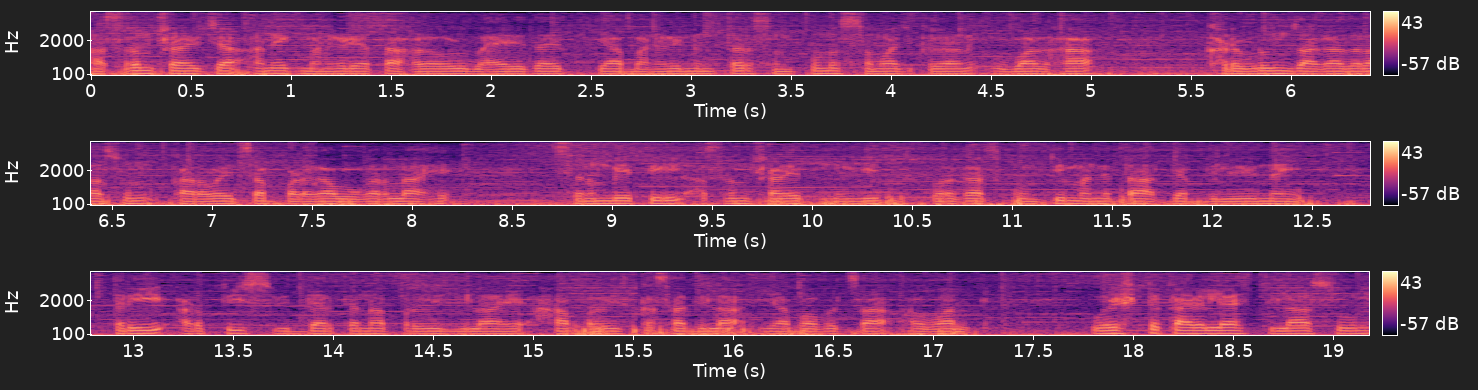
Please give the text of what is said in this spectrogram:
आश्रमशाळेच्या अनेक भानगडी आता हळूहळू बाहेर येत आहेत. या भानगडीनंतर संपूर्ण समाज कल्याण विभाग हा खडबडून जागा झाला असून कारवाईचा बडगा उगारला आहे. सनमडी येथील आश्रमशाळेत नववी वर्गास कोणती मान्यता अद्याप दिलेली नाही तरी अडतीस विद्यार्थ्यांना प्रवेश दिला आहे. हा प्रवेश कसा दिला याबाबतचा अहवाल वरिष्ठ कार्यालयास दिला असून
